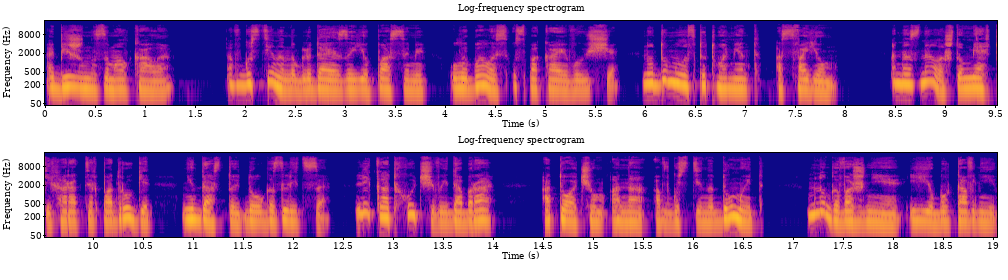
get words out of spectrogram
обиженно замолкала. Августина, наблюдая за ее пассами, улыбалась успокаивающе, но думала в тот момент о своем. Она знала, что мягкий характер подруги не даст той долго злиться. Лика отходчива и добра, а то, о чем она, Августина, думает, много важнее ее болтовни.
